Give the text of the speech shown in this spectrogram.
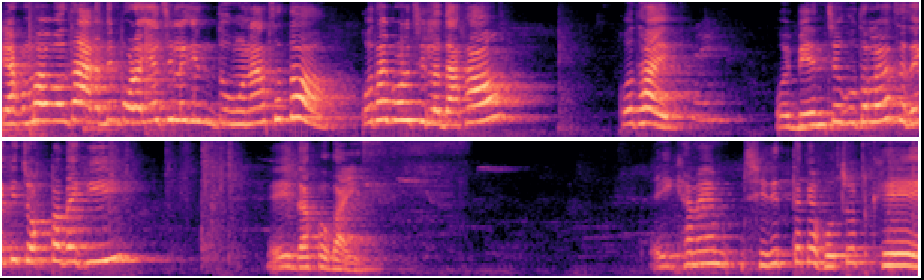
কেমন ভাবে বলতে, আগের দিন পড়ে গেছিলে কিন্তু, মনে আছে তো? কোথায় পড়েছিল দেখাও? কোথায়? ওই বেঞ্চে গুঁতো লেগেছে, দেখি চোখটা দেখি। এই দেখো গাইস এইখানে সিঁড়ির থেকে হোঁচট খেয়ে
